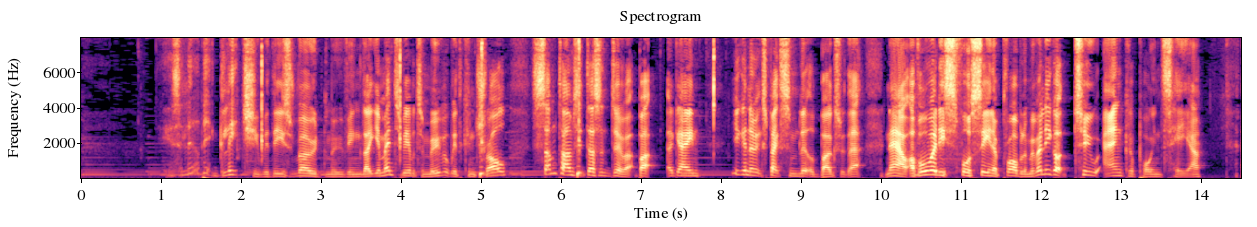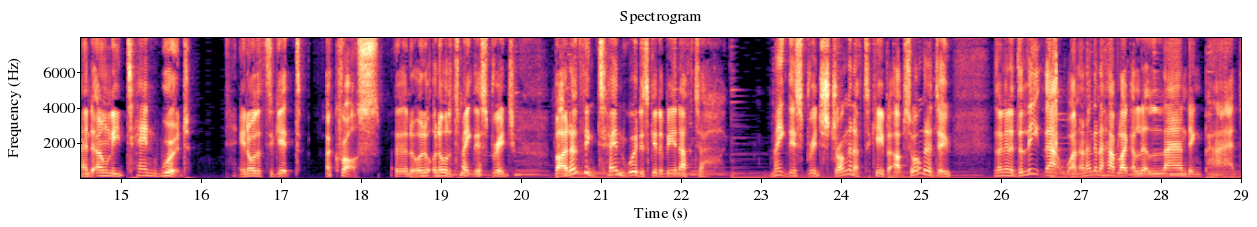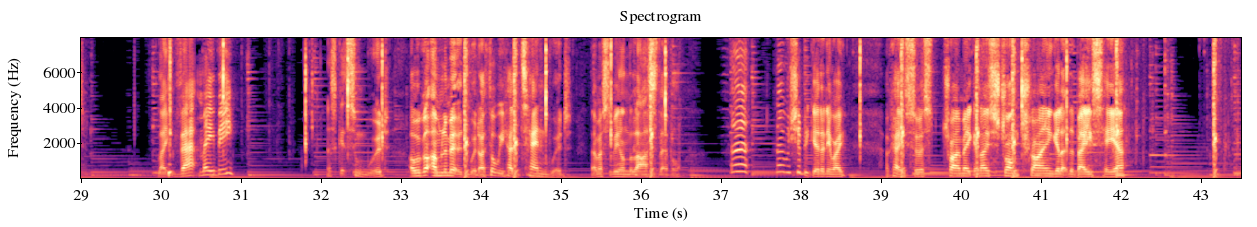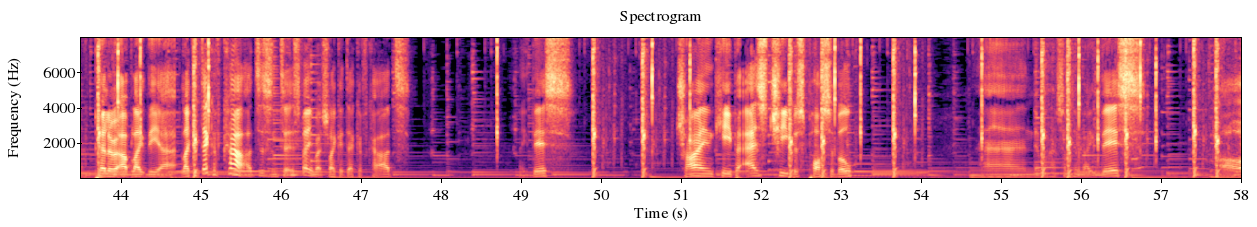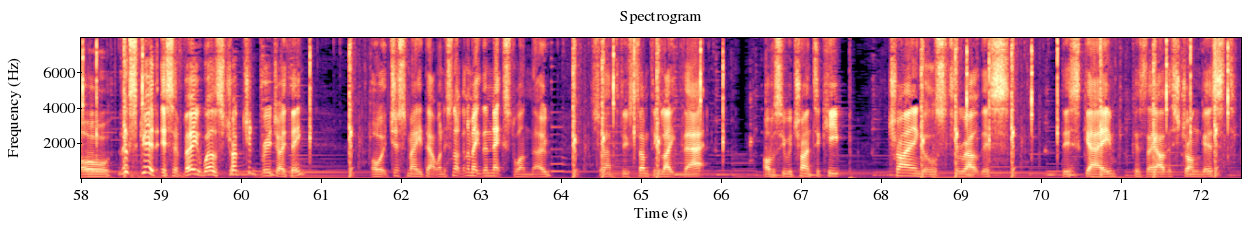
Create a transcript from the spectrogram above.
It's a little bit glitchy with these road moving. Like, you're meant to be able to move it with control. Sometimes it doesn't do it. But, again, you're going to expect some little bugs with that. Now, I've already foreseen a problem. We've only got two anchor points here. And only 10 wood. In order to get across. In, order to make this bridge. But I don't think 10 wood is going to be enough to make this bridge strong enough to keep it up. So what I'm going to do is I'm going to delete that one. And I'm going to have like a little landing pad. Like that, maybe? Let's get some wood. Oh, we've got unlimited wood. I thought we had 10 wood. That must have been on the last level. Eh, we should be good anyway. Okay, so let's try and make a nice strong triangle at the base here. Pillar it up like the uh, like a deck of cards, isn't it? It's very much like a deck of cards. Like this. Try and keep it as cheap as possible. And then we'll have something like this. Oh, looks good. It's a very well structured bridge, I think. Oh, it just made that one. It's not going to make the next one, though. So I have to do something like that. Obviously, we're trying to keep triangles throughout this this game because they are the strongest.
